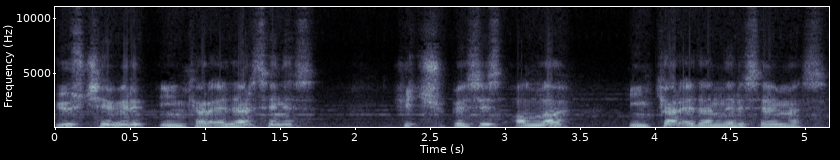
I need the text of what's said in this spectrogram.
Yüz çevirip inkar ederseniz hiç şüphesiz Allah inkar edenleri sevmez.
